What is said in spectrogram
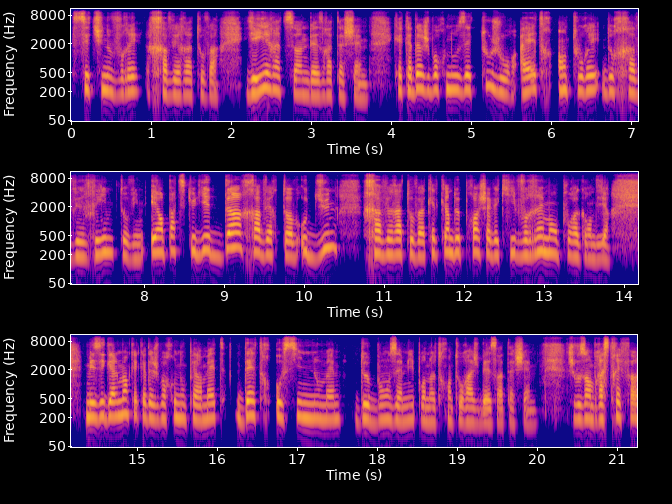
C'est une vraie Chavera Tova. Yehi Ratson Bezrat Hashem. Baruch nous aide toujours à être entouré de Chaverim Tovim et en particulier d'un Chaver ou d'une Chavera Tova, quelqu'un de proche avec qui vraiment on pourra grandir. Mais également qu'Akadosh Baruch Hu nous permette d'être aussi nous-mêmes de bons amis pour notre entourage Bezrat Hashem. Je vous embrasse très fort.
